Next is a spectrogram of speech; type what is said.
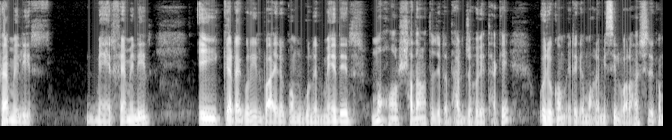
ফ্যামিলির, মেয়ের ফ্যামিলির, এই ক্যাটাগরির বা এরকম গুণের মেয়েদের মহর সাধারণত যেটা ধার্য হয়ে থাকে ওইরকম এটাকে মহরে মিছিল বলা হয় সেরকম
